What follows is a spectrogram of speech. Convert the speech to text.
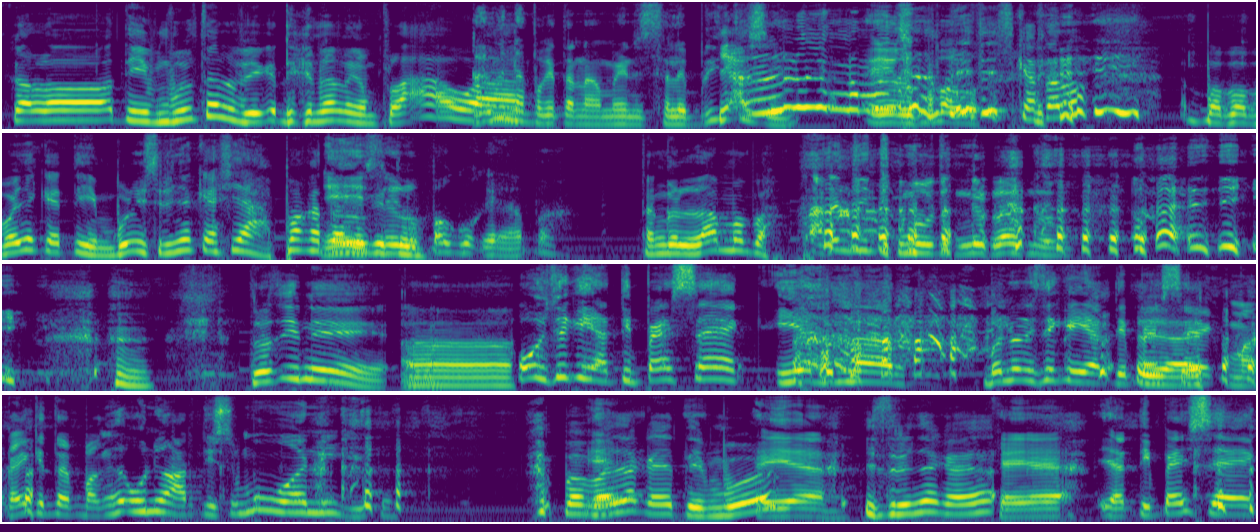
Kalau Timbul tuh lebih dikenal dengan pelawak. Tapi kenapa kita namain selebritis? Ya lu yang namanya Eh, selebritis kata lu. Bapak-bapaknya kayak Timbul, istrinya kayak siapa kata Ya, lu gitu. lupa gue kayak apa. Tenggelam apa? Anjing timbul tenggelam lu. Terus ini eh, Oh istri kayak Yati Pesek Iya benar Benar istri kayak Yati Pesek Makanya kita panggil Oh ini artis semua nih gitu bapaknya Iya. kayak Timbul, Iya. istrinya kayak Kayak Yati Pesek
